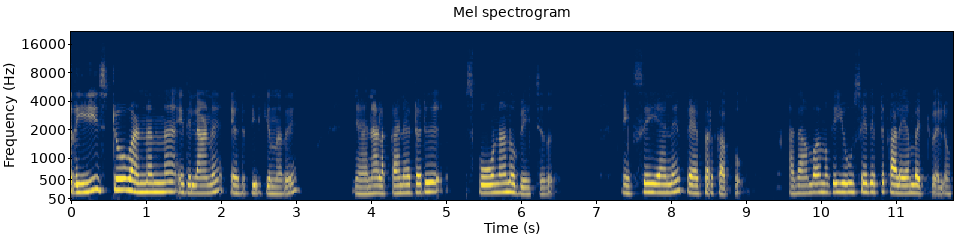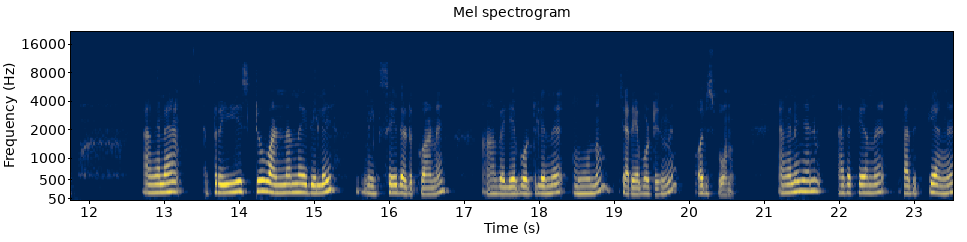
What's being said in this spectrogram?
ത്രീ ടു വൺ എന്ന ഇതിലാണ് എടുത്തിരിക്കുന്നത്. ഞാൻ അളക്കാനായിട്ടൊരു സ്പൂണാണ് ഉപയോഗിച്ചത്. മിക്സ് ചെയ്യാൻ പേപ്പർ കപ്പും അതാകുമ്പോൾ നമുക്ക് യൂസ് ചെയ്തിട്ട് കളയാൻ പറ്റുമല്ലോ അങ്ങനെ ത്രീ ഈസ് ടു വൺ എന്ന ഇതിൽ മിക്സ് ചെയ്തെടുക്കുവാണ്. ആ വലിയ ബോട്ടിലിൽ നിന്ന് മൂന്നും ചെറിയ ബോട്ടിലിൽ നിന്ന് ഒരു സ്പൂണും അങ്ങനെ ഞാൻ അതൊക്കെ ഒന്ന് പതുക്കെ അങ്ങ്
